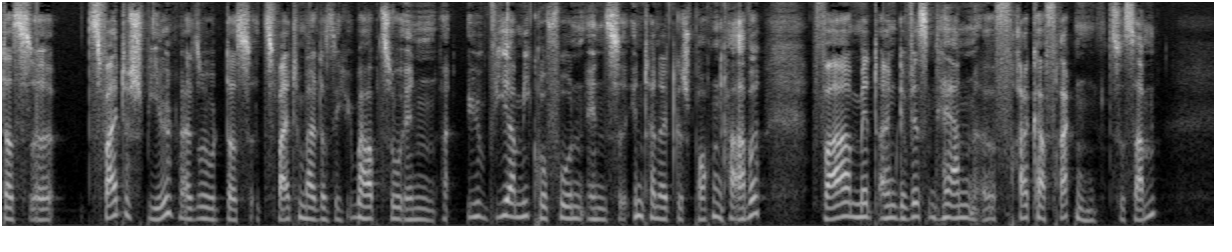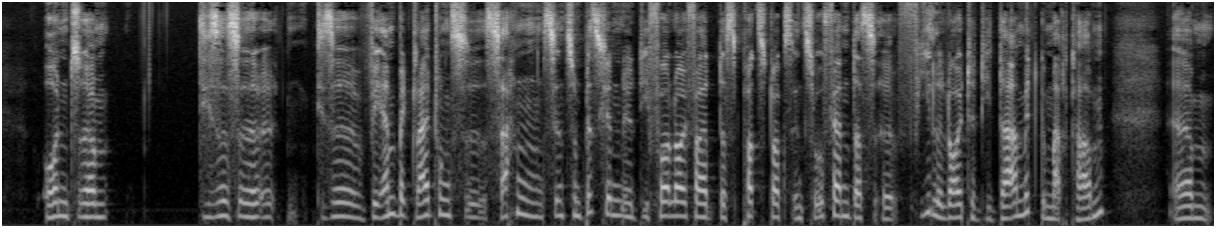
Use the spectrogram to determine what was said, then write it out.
das äh, zweite Spiel, also das zweite Mal, dass ich überhaupt so in, äh, via Mikrofon ins Internet gesprochen habe, war mit einem gewissen Herrn Fracker Fracken zusammen. Und ähm, dieses, äh, diese WM-Begleitungssachen sind so ein bisschen äh, die Vorläufer des Podstocks insofern, dass äh, viele Leute, die da mitgemacht haben, ähm,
